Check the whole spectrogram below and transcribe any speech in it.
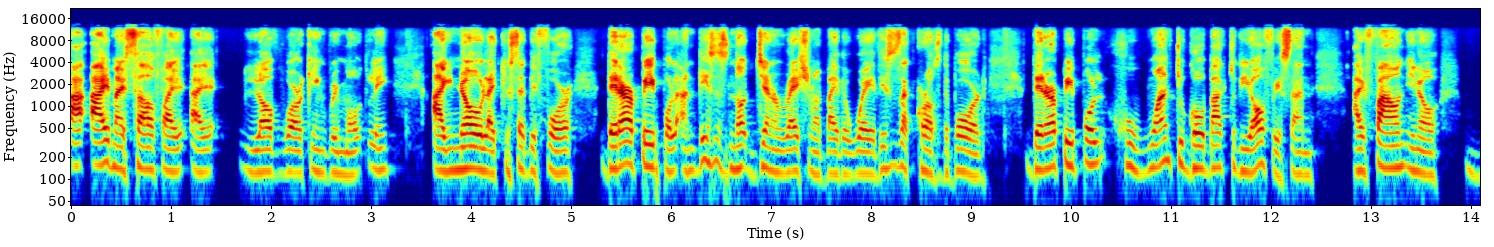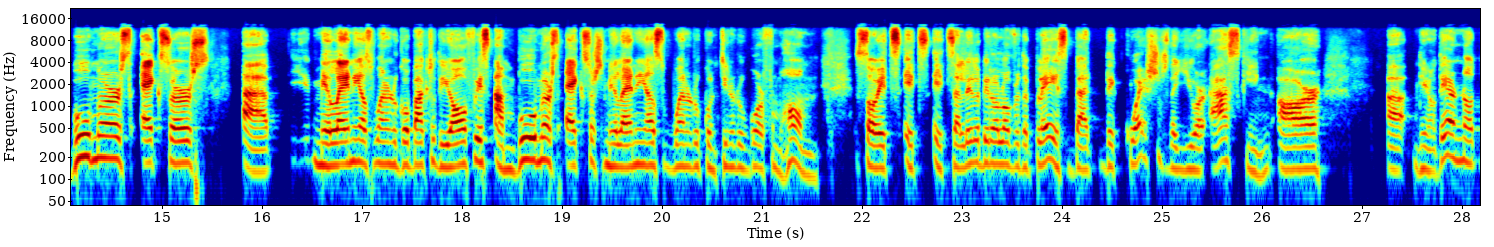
I, I, myself, I, I love working remotely. I know, like you said before, there are people, and this is not generational, by the way, this is across the board. There are people who want to go back to the office. And I found, you know, boomers, Xers, uh, millennials wanted to go back to the office and boomers Xers millennials wanted to continue to work from home. So it's it's it's a little bit all over the place but the questions that you are asking are uh, you know they are not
